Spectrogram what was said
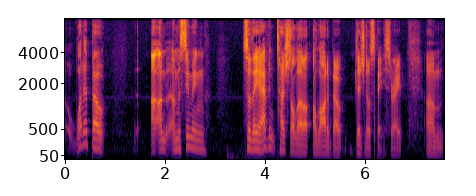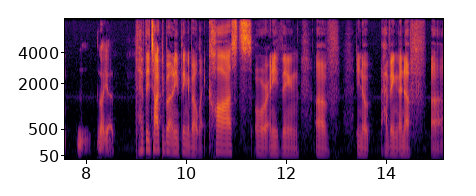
what about? I'm I'm assuming. So they haven't touched a lot a lot about digital space, right? Um, Not yet. Have they talked about anything about like costs or anything of you know having enough uh,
